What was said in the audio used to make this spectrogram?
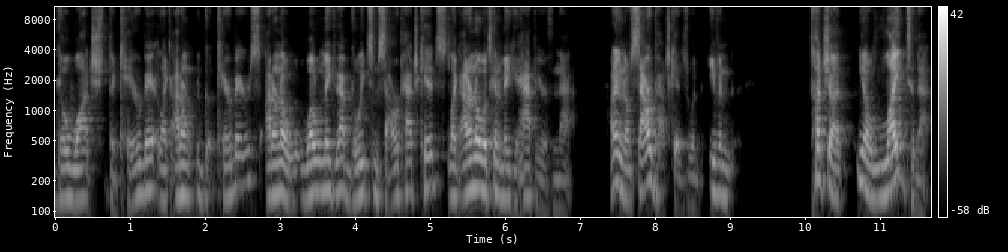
go watch the Care Bear. Like I don't Care Bears. I don't know what will make you happy. Go eat some Sour Patch Kids. Like I don't know what's going to make you happier than that. I don't even know if Sour Patch Kids would even touch a you know light to that.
